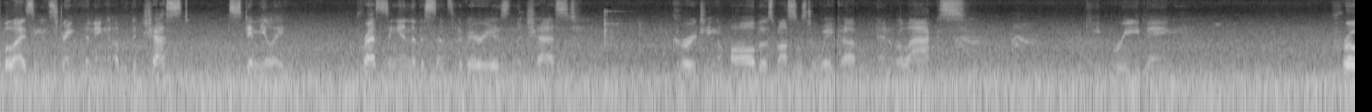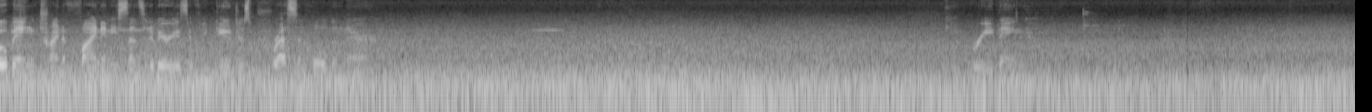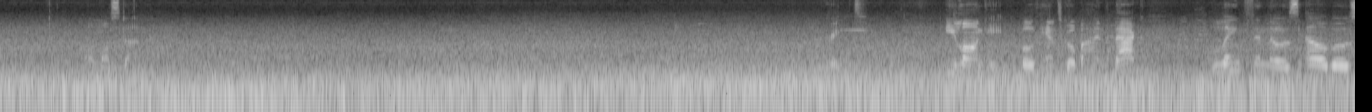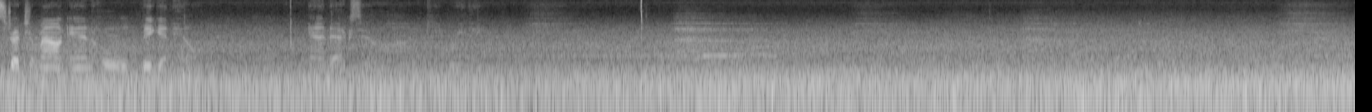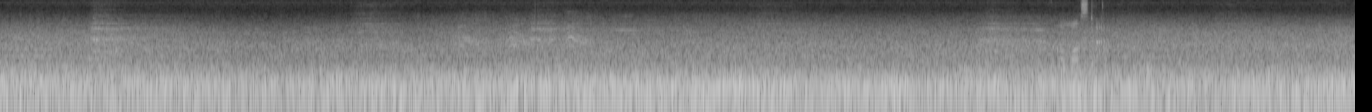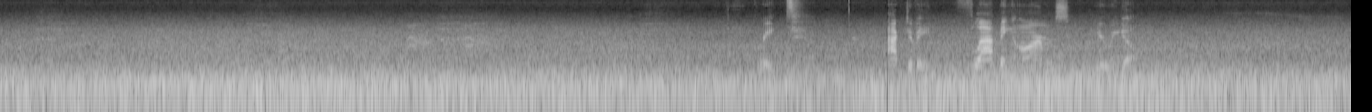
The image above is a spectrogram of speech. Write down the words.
stabilizing and strengthening of the chest. Stimulate, pressing into the sensitive areas in the chest, encouraging all those muscles to wake up and relax. Keep breathing. Probing, trying to find any sensitive areas. If you do, just press and hold in there. Keep breathing. Almost done. Great. Elongate. Both hands go behind the back. Lengthen those elbows, stretch them out, and hold. Big inhale. And exhale. Keep breathing. Almost done. Great. Activate. Flapping arms. Here we go.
